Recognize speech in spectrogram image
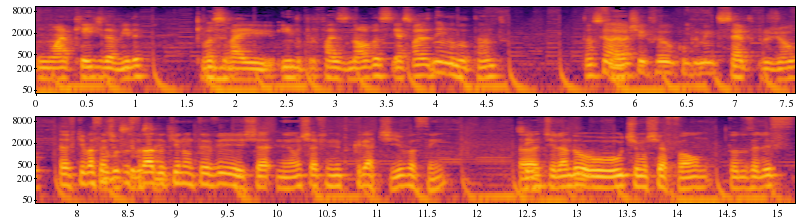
um arcade da vida. Que você uhum. vai indo por fases novas. E as fases nem mudam tanto. Então, sei Sim. lá, eu achei que foi o comprimento certo pro jogo. Eu fiquei bastante eu frustrado bastante. que não teve chef, nenhum chefe muito criativo, assim. Uh, tirando o último chefão, todos eles.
